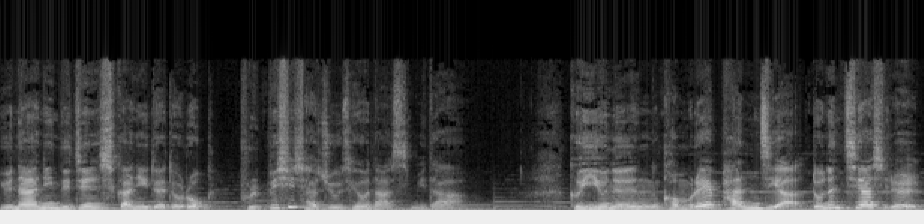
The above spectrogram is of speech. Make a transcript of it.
유난히 늦은 시간이 되도록 불빛이 자주 새어나왔습니다. 그 이유는 건물의 반지하 또는 지하실을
